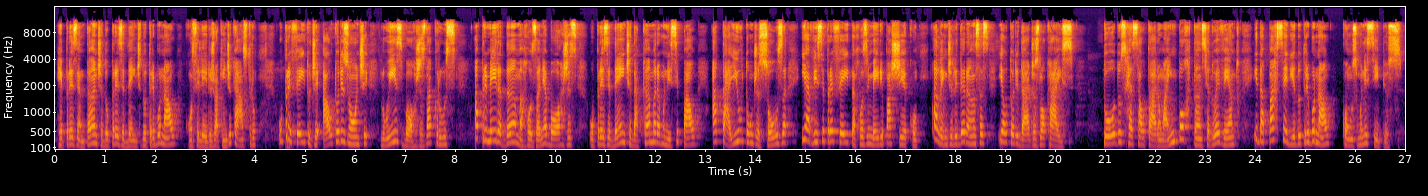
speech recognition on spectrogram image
representante do presidente do tribunal, conselheiro Joaquim de Castro, o prefeito de Alto Horizonte, Luiz Borges da Cruz, a primeira-dama Rosânia Borges, o presidente da Câmara Municipal, Atailton de Souza e a vice-prefeita Rosimeire Pacheco, além de lideranças e autoridades locais. Todos ressaltaram a importância do evento e da parceria do tribunal com os municípios.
